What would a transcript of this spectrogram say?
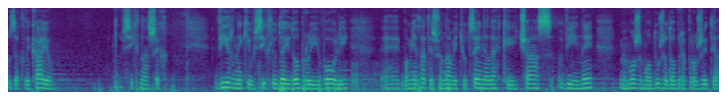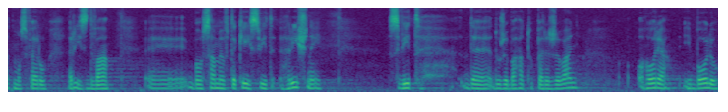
закликаю всіх наших вірників, всіх людей доброї волі, пам'ятати, що навіть у цей нелегкий час війни ми можемо дуже добре прожити атмосферу Різдва, е, бо саме в такий світ грішний, світ, де дуже багато переживань, горя і болю,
